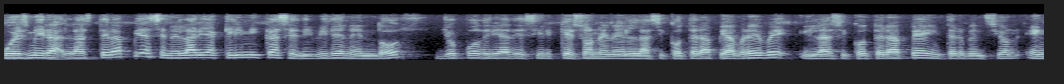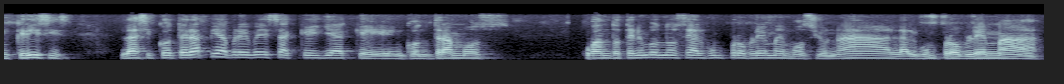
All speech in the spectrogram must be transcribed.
Pues mira, las terapias en el área clínica se dividen en dos. Yo podría decir que son en la psicoterapia breve y la psicoterapia intervención en crisis. La psicoterapia breve es aquella que encontramos cuando tenemos, no sé, algún problema emocional, algún problema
